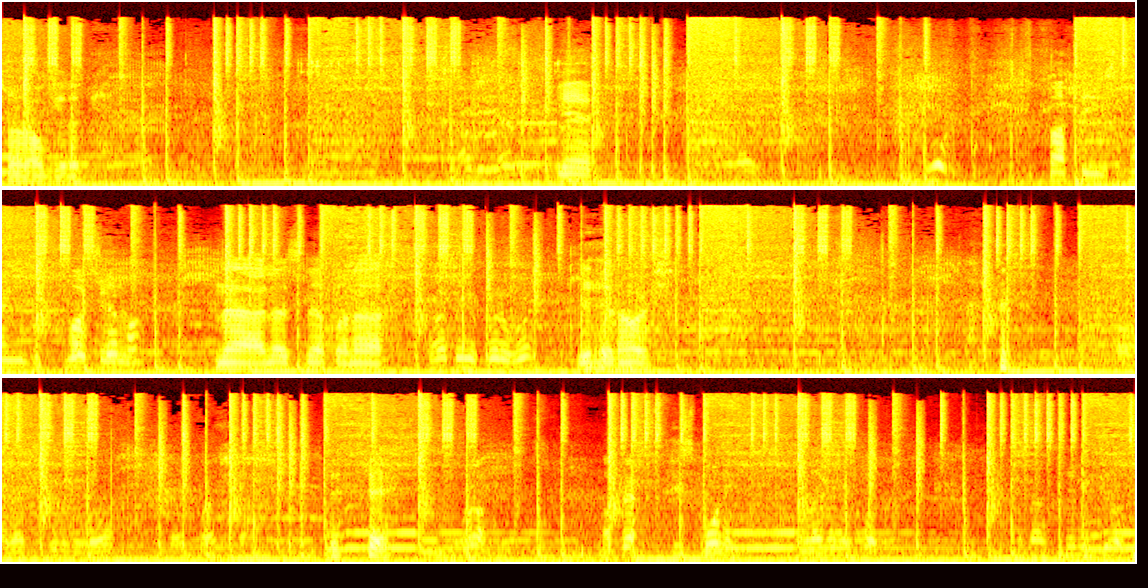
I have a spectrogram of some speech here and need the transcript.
Sorry, I'll get it. Yeah. Fuck, he's tangled the fuck out of Nah, no snapper, nah. I think it's good, huh? Yeah, no worries. Oh, that's beautiful, bro. Bro, about this morning, 11 o'clock, about 10 kilos.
